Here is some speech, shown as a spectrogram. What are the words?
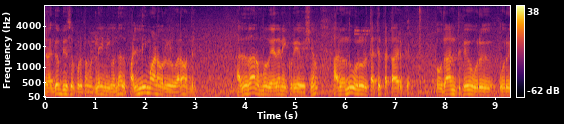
ட்ரக் அபியூஸை பொறுத்த மட்டும் இன்றைக்கி வந்து அது பள்ளி மாணவர்கள் வர வந்திருக்கு. அதுதான் ரொம்ப வேதனைக்குரிய விஷயம். அது வந்து ஒரு ஒரு தட்டு தட்டாக இருக்குது இப்போ உதாரணத்துக்கு ஒரு ஒரு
